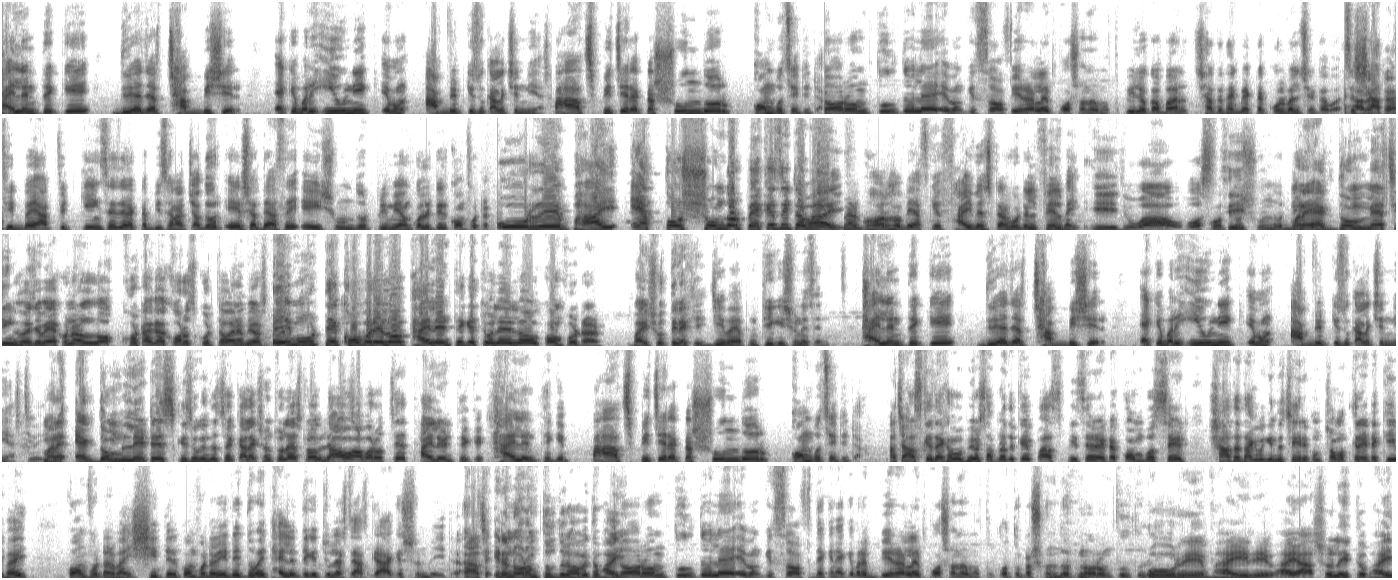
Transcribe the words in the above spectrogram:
Thailand থেকে দুই হাজার ছাব্বিশের একেবারে ইউনিক এবং আপডেট কিছু কালেকশন নিয়ে আসে। পাঁচ পিচের একটা সুন্দর কম্বো সেট এটা। নরম তুলতুলে এবং কি সফট বিড়ালের পশমের মতো। পিলো কাভার সাথে থাকবে একটা কোলবালিশের কাভার সাত ফিট বাই আট ফিট কিং সাইজের একটা বিছানার চাদর। এর সাথে আছে এই সুন্দর প্রিমিয়াম কোয়ালিটির কমফোর্টার ওরে ভাই এত সুন্দর প্যাকেজ এটা ভাই! আপনার ঘর হবে আজকে ফাইভ স্টার হোটেল ফেল ভাই। এই যে ওয়াও অস্থির। সুন্দর মানে একদম ম্যাচিং হয়ে যাবে। এখন আর লক্ষ টাকা খরচ করতে হয় না এই মুহূর্তে খবর এলো থাইল্যান্ড থেকে চলে এলো কমফোর্টার ভাই সত্যি নাকি? জি ভাই আপনি ঠিকই শুনেছেন। থাইল্যান্ড থেকে দুই হাজার ছাব্বিশের একেবারে ইউনিক এবং আপডেট কিছু কালেকশন নিয়ে আসছি মানে একদম লেটেস্ট কিছু কিন্তু কালেকশন চলে আসলো তাও আবার হচ্ছে থাইল্যান্ড থেকে। থাইল্যান্ড থেকে পাঁচ পিচের একটা সুন্দর কম্বো সেট এটা। আচ্ছা আজকে দেখাবো ভিউয়ার্স আপনাদেরকে পাঁচ পিসের একটা কম্বো সেট সাথে থাকবে কিন্তু সেই এরকম চমৎকার। এটা কি ভাই? কমফোর্টার ভাই শীতের কমফোর্টার এটাই তো ভাই থাইল্যান্ড থেকে চলে আসছে। আজকে আগে শুনবে এটা। আচ্ছা এটা নরম তুলতুলে হবে তো ভাই? নরম তুলতুলে এবং কি সফট দেখেন একেবারে বেড়ালের পশমের মতো। কতটা সুন্দর নরম তুলতুলে। ওরে ভাই রে ভাই আসলেই তো ভাই।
